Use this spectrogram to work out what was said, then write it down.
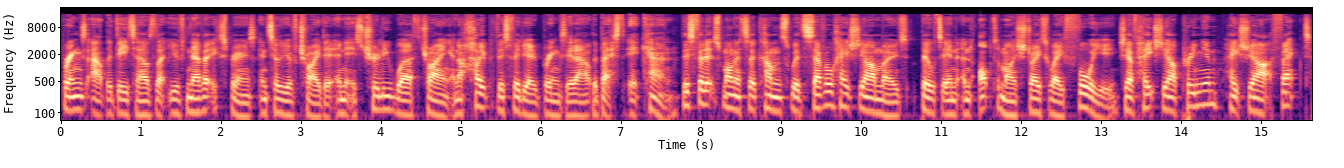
brings out the details that you've never experienced until you've tried it and it is truly worth trying and I hope this video brings it out the best it can. This Philips monitor comes with several HDR modes built in and optimized straight away for you. So you have HDR Premium, HDR Effect,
